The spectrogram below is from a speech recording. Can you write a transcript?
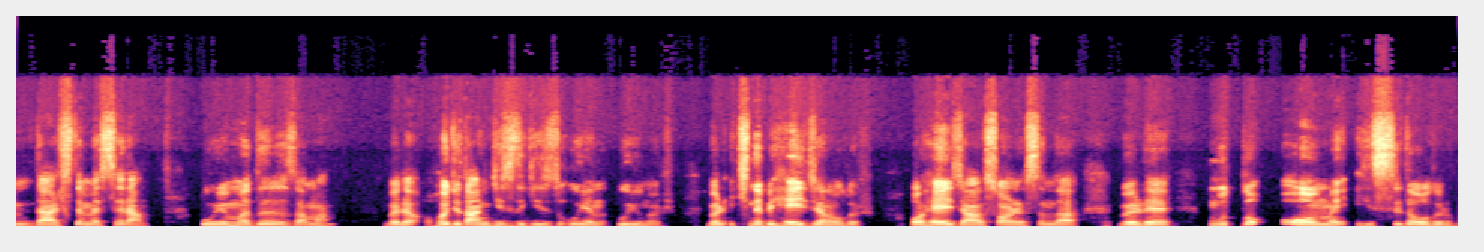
derste mesela uyumadığı zaman böyle hocadan gizli gizli uyan, uyunur. Böyle içinde bir heyecan olur. O heyecan sonrasında böyle mutlu olma hissi de olur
